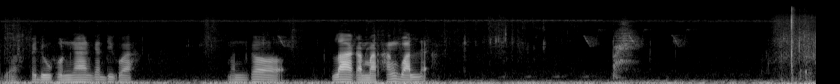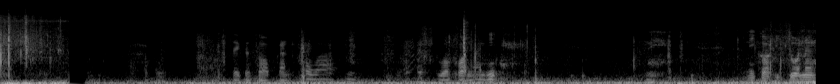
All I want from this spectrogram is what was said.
เดี๋ยวไปดูผลงานกันดีกว่า มันก็ล่ากันมาทั้งวันแล้วไปครับผมใส่กระสอบกันเพราะว่าตัวก่อนหน้านี้ นี่นี่ก็อีกตัวหนึ่ง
